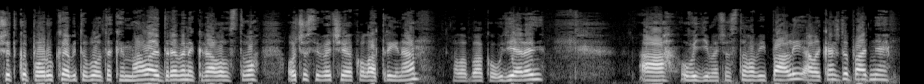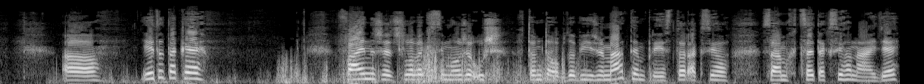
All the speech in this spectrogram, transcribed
všetko po ruke, aby to bolo také malé drevené kráľovstvo, o čo si väčšie ako latrína, alebo ako udiareň. A uvidíme, čo z toho vypáli, ale každopádne uh, je to také fajn, že človek si môže už v tomto období, že má ten priestor, ak si ho sám chce, tak si ho nájde,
